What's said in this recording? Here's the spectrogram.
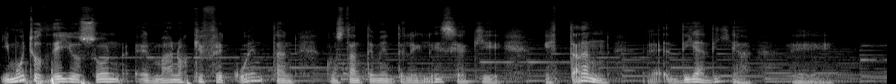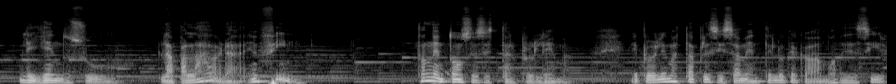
Y muchos de ellos son hermanos que frecuentan constantemente la iglesia, que están eh, día a día eh, leyendo su, la palabra, en fin. ¿Dónde entonces está el problema? El problema está precisamente en lo que acabamos de decir,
